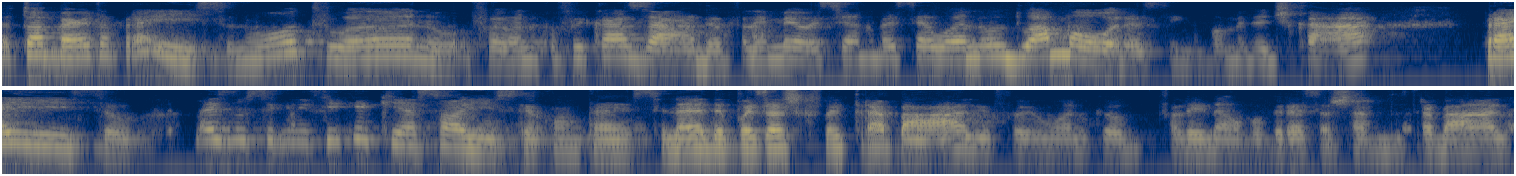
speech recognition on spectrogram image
eu tô aberta para isso. No outro ano, foi o ano que eu fui casada. Eu falei, meu, esse ano vai ser o ano do amor, assim, vou me dedicar para isso. Mas não significa que é só isso que acontece, né? Depois acho que foi trabalho, foi um ano que eu falei, não, vou virar essa chave do trabalho.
